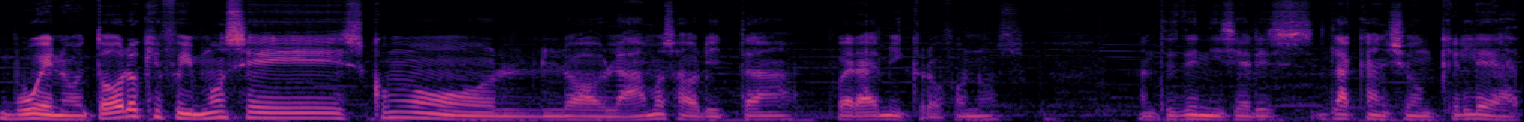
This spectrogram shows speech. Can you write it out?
Bueno, todo lo que fuimos es como lo hablábamos ahorita fuera de micrófonos. Antes de iniciar, es la canción que le da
